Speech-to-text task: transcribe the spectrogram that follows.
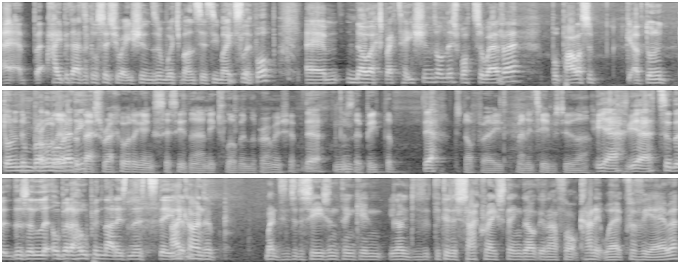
uh, hypothetical situations in which Man City might slip up. Um, no expectations on this whatsoever, but Palace have, have done a, done a number on them Probably have already. the best record against City than any club in the Premiership. Yeah. Because they beat them. Yeah. It's not very many teams do that. Yeah, yeah. So th there's a little bit of hope in that, isn't there, Steve? I kind of went into the season thinking, you know, they did a sack race thing, don't they? And I thought, can it work for Vieira?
